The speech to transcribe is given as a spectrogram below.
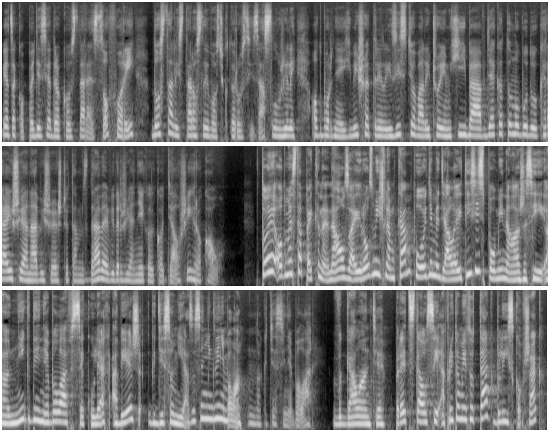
Viac ako 50 rokov staré sofory dostali starostlivosť, ktorú si zaslúžili. Odborne ich vyšetrili, zisťovali, čo im chýba, vďaka tomu budú krajšie a navyše ešte tam zdravé vydržia niekoľko ďalších rokov. To je od mesta pekné, naozaj. Rozmýšľam, kam pôjdeme ďalej. Ty si spomínala, že si uh, nikdy nebola v Sekuliach a vieš, kde som ja zase nikdy nebola? No kde si nebola? V Galante. Predstav si, a pritom je to tak blízko však.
